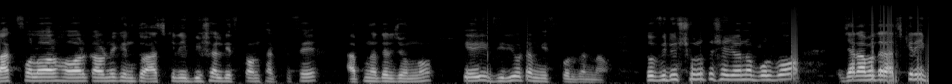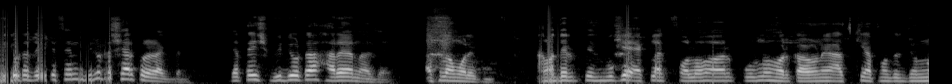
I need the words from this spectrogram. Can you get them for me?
লাখ ফলোয়ার হওয়ার কারণে কিন্তু আজকের এই বিশাল ডিসকাউন্ট থাকতেছে আপনাদের জন্য। কেউই ভিডিওটা মিস করবেন না। তো ভিডিও শুরুতে সেই জন্য বলব, যারা আমাদের আজকের এই ভিডিওটা দেখতেছেন ভিডিওটা শেয়ার করে রাখবেন, যাতে এই ভিডিওটা হারায় না যায়। আসসালামু আলাইকুম। আমাদের ফেসবুকে এক লাখ ফলোয়ার পূর্ণ হওয়ার কারণে আজকে আপনাদের জন্য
